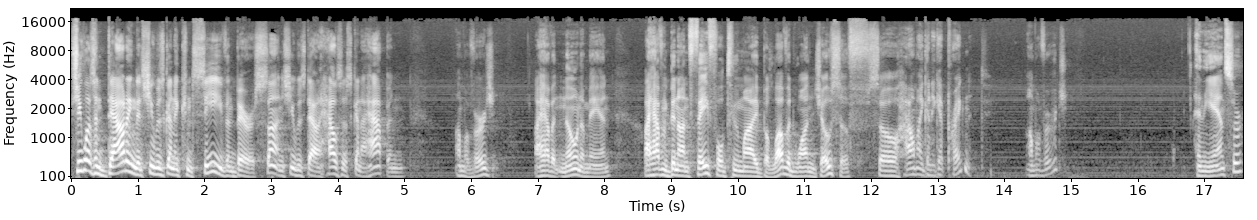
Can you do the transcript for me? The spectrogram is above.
She wasn't doubting that she was going to conceive and bear a son. She was doubting, how's this going to happen? I'm a virgin. I haven't known a man. I haven't been unfaithful to my beloved one, Joseph. So how am I going to get pregnant? I'm a virgin. And the answer?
